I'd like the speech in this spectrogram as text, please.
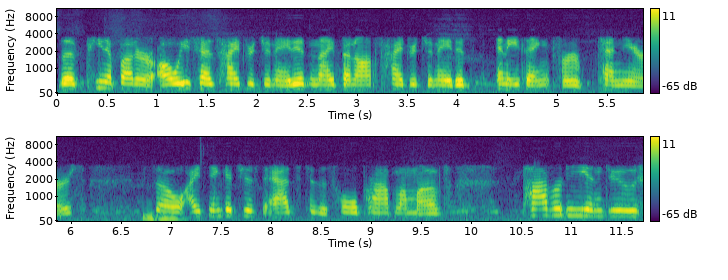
The peanut butter always has hydrogenated, and I've been off hydrogenated anything for ten years. Mm-hmm. So I think it just adds to this whole problem of poverty-induced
